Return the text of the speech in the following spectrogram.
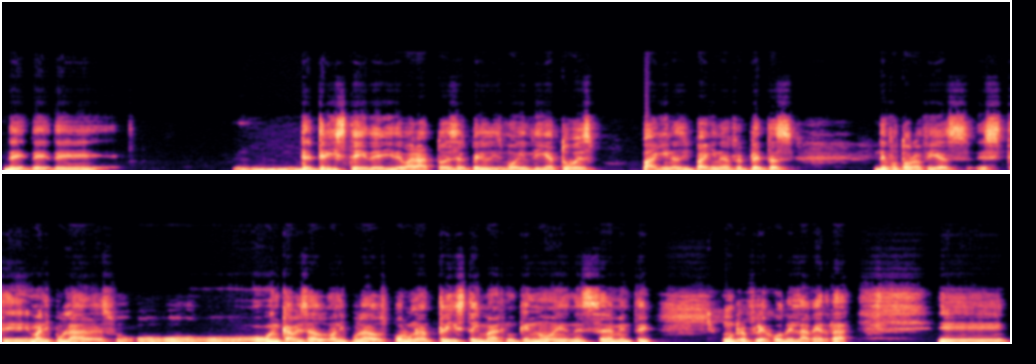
de, de, de, triste y de, y de barato es el periodismo hoy en día. Tú ves páginas y páginas repletas de fotografías este, manipuladas o, o, encabezados manipulados por una triste imagen que no es necesariamente un reflejo de la verdad. Eh,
